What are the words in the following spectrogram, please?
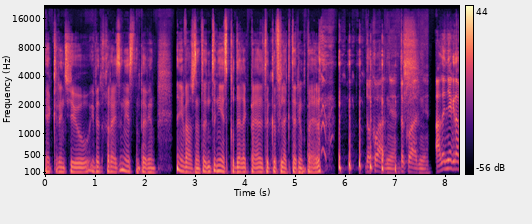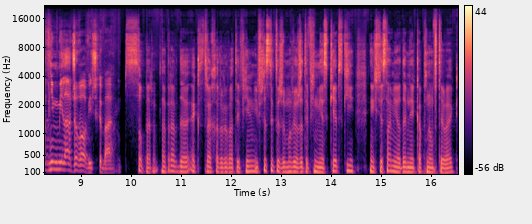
jak kręcił Event Horizon, nie jestem pewien. No nieważne, to, to nie jest pudelek.pl, tylko filakterium.pl. Dokładnie, dokładnie. Ale nie gra w nim Mila Jovovich chyba. Super, naprawdę ekstra horrorowaty film i wszyscy, którzy mówią, że ten film jest kiepski, niech się sami ode mnie kapną w tyłek,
